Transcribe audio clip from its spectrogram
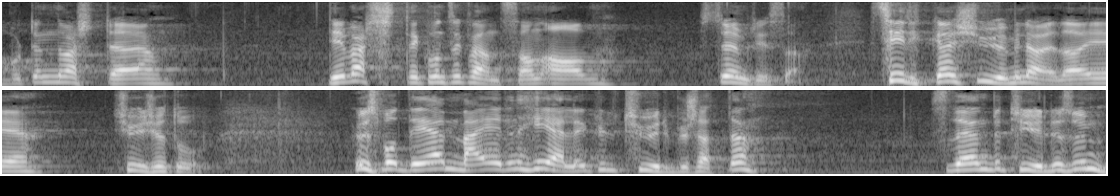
bort verste, de verste konsekvensene av strømkrisa. Ca. 20 milliarder i 2022. Husk på, Det er mer enn hele kulturbudsjettet. Så det er en betydelig sum.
